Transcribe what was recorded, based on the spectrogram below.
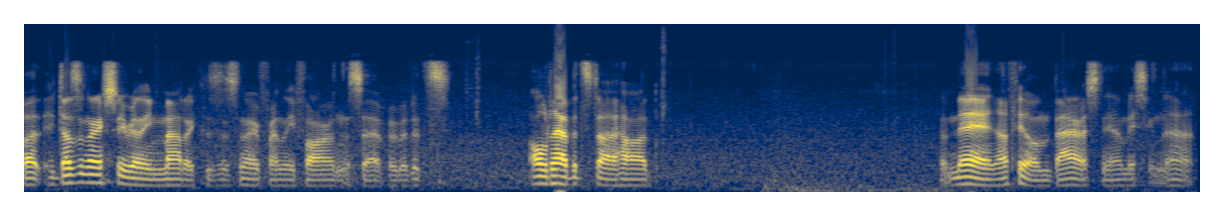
But it doesn't actually really matter because there's no friendly fire on the server, but it's... Old habits die hard. But man, I feel embarrassed now missing that.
